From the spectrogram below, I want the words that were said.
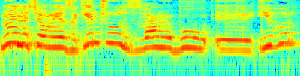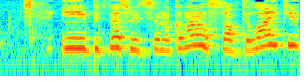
Ну і на цьому я закінчу. З вами був е, Ігор. І підписуйтесь на канал, ставте лайки,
